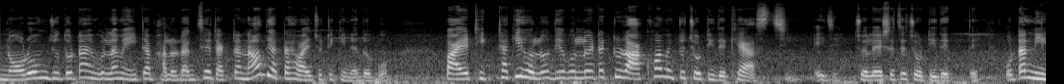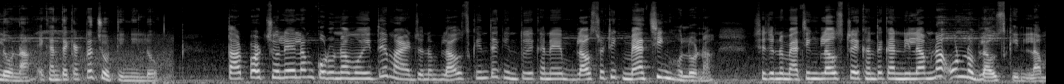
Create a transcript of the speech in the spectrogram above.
নরম জুতোটা। আমি বললাম, এইটা ভালো লাগছে, এটা একটা নাও, দিয়ে একটা হাওয়াই চটি কিনে দেবো। পায়ে ঠিকঠাকই হলো, দিয়ে বলল, এটা একটু রাখো, আমি একটু চটি দেখে আসছি। এই যে, চলে এসেছে চটি দেখতে। ওটা নিল না, এখান থেকে একটা চটি নিল। তারপর চলে এলাম করুণাময়ীতে, মায়ের জন্য ব্লাউজ কিনতে, কিন্তু এখানে ব্লাউজটা ঠিক ম্যাচিং হলো না। সেজন্য ম্যাচিং ব্লাউজটা এখান থেকে আর নিলাম না অন্য ব্লাউজ কিনলাম।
